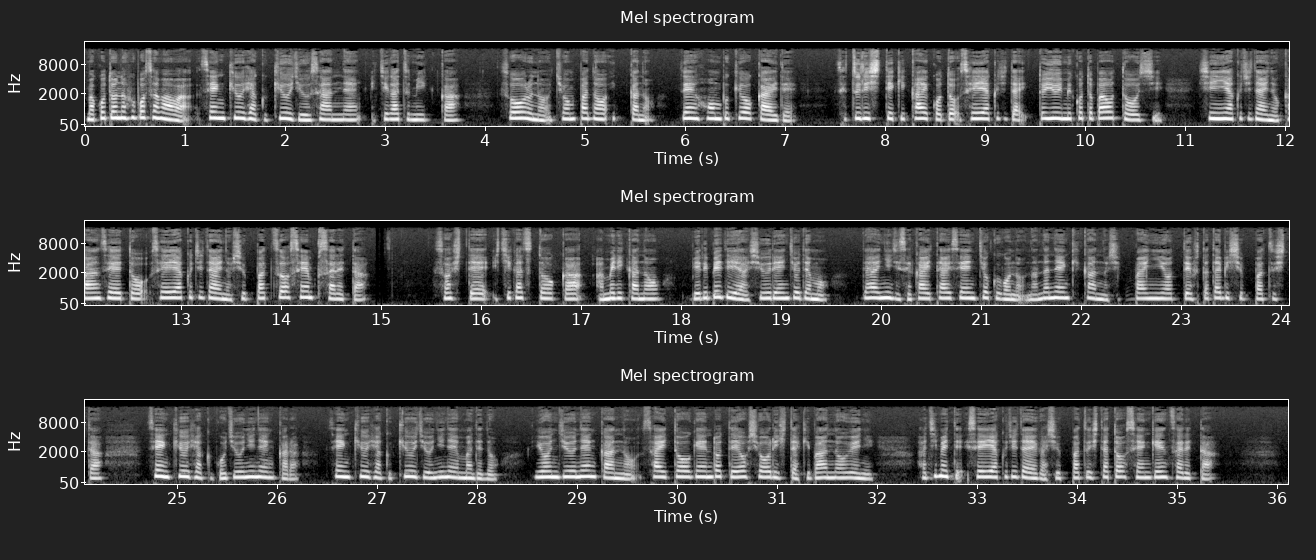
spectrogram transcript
誠の父母様は1993年1月3日ソウルのチョンパ道一家の全本部協会で設立的解雇と制約時代という御言葉を通し、新約時代の完成と制約時代の出発を宣布された。そして1月10日、アメリカのベルベディア修練所でも第二次世界大戦直後の7年期間の失敗によって再び出発した1952年から1992年までの40年間の再桃源露呈を勝利した基盤の上に初めて制約時代が出発したと宣言された。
